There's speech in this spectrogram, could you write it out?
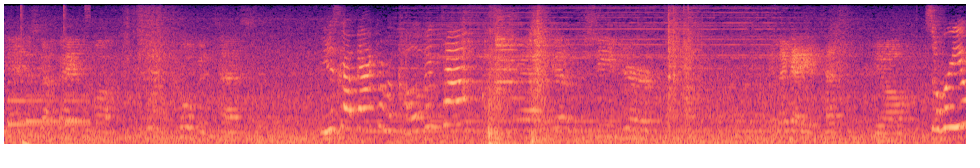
Yeah, I just got back from a COVID test. You just got back from a COVID test? get a procedure and they gotta get tested, you know. So were you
